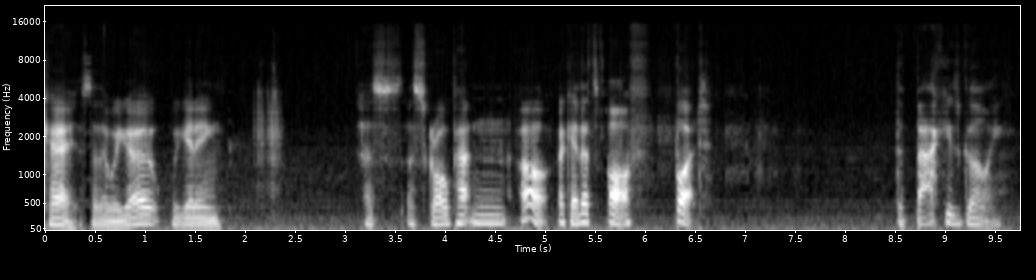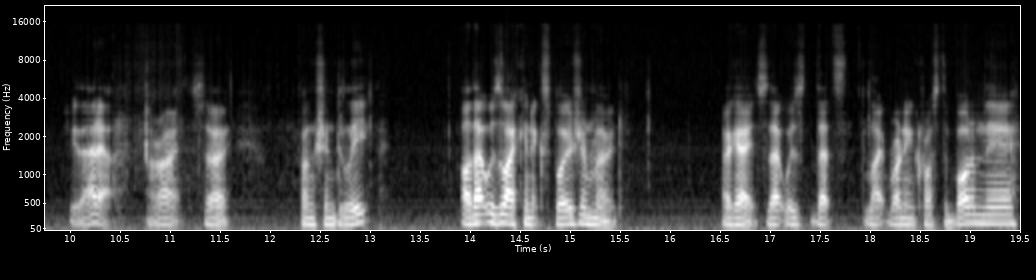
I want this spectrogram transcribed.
Okay, so there we go. We're getting a, a scroll pattern. Oh, okay, that's off, but the back is glowing. Check that out. Alright, so function delete. Oh, that was like an explosion mode. Okay, so that was that's like running across the bottom there.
